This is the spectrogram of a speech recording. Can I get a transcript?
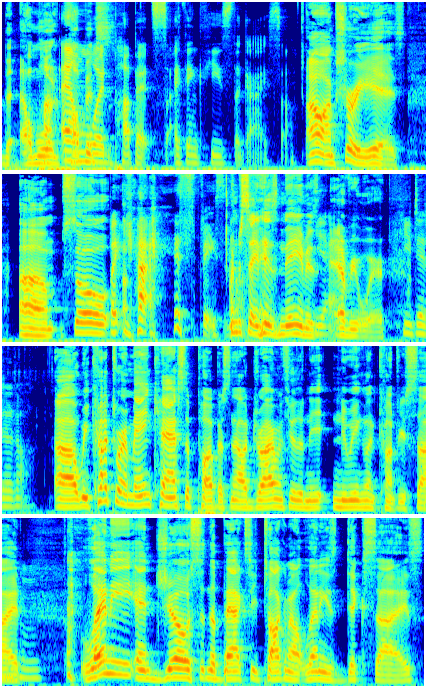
The pu- Elmwood puppets. Elmwood puppets. I think he's the guy. So, Oh, I'm sure he is. Um, so but yeah, it's basically I'm just saying his name is Yeah. everywhere. he did it all. Uh, we cut to our main cast of puppets now driving through the New England countryside. Mm-hmm. Lenny and Joe sit in the backseat talking about Lenny's dick size.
